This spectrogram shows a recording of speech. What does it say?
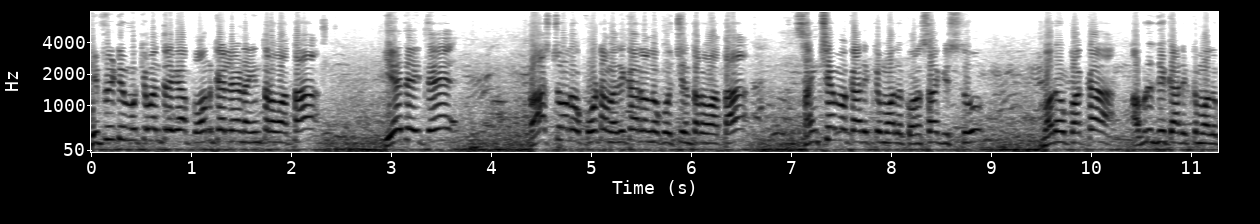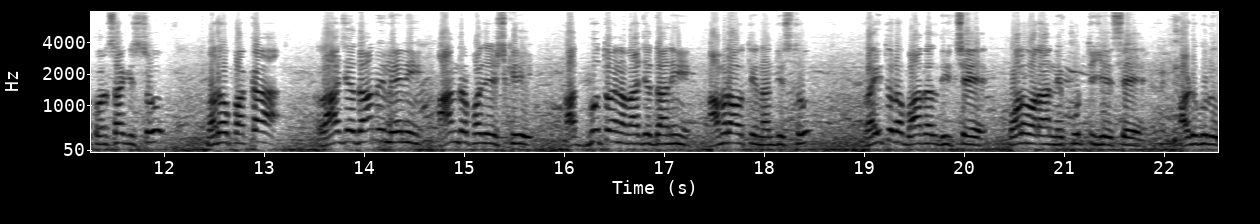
డిప్యూటీ ముఖ్యమంత్రిగా పవన్ కళ్యాణ్ అయిన తర్వాత ఏదైతే రాష్ట్రంలో కూటమి అధికారంలోకి వచ్చిన తర్వాత సంక్షేమ కార్యక్రమాలు కొనసాగిస్తూ మరో పక్క అభివృద్ధి కార్యక్రమాలు కొనసాగిస్తూ మరో పక్క రాజధాని లేని ఆంధ్రప్రదేశ్కి అద్భుతమైన రాజధాని అమరావతిని అందిస్తూ రైతుల బాధలు తీర్చే పోలవరాన్ని పూర్తి చేసే అడుగులు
